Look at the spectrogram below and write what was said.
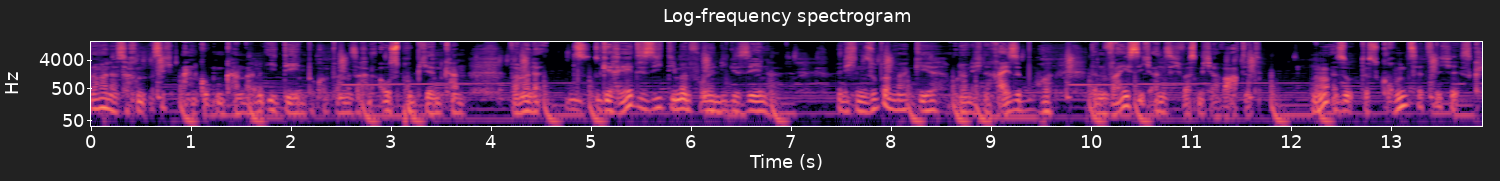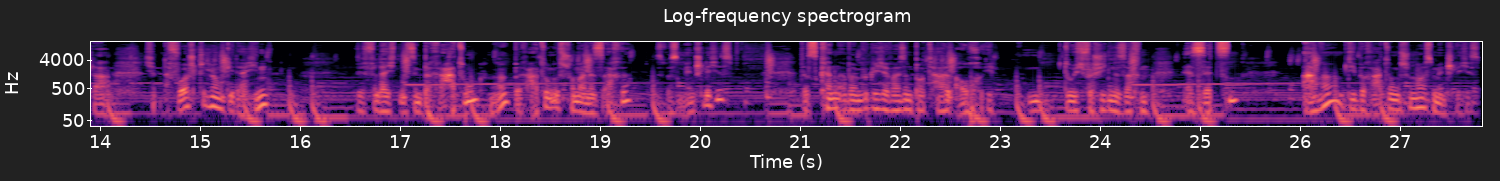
weil man da Sachen sich angucken kann, weil man Ideen bekommt, weil man Sachen ausprobieren kann, weil man da Geräte sieht, die man vorher nie gesehen hat. Wenn ich in den Supermarkt gehe oder wenn ich eine Reise buche, dann weiß ich an sich, was mich erwartet. Also das Grundsätzliche ist klar. Ich habe eine Vorstellung, gehe da hin, will vielleicht ein bisschen Beratung. Ne? Beratung ist schon mal eine Sache, ist was Menschliches. Das kann aber möglicherweise ein Portal auch durch verschiedene Sachen ersetzen. Aber die Beratung ist schon mal was Menschliches.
